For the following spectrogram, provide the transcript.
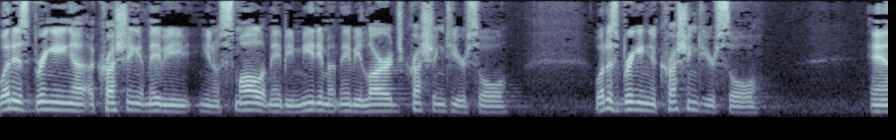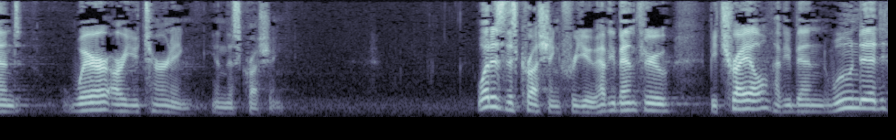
What is bringing a, a crushing? It may be, you know, small, it may be medium, it may be large, crushing to your soul. What is bringing a crushing to your soul? And where are you turning in this crushing? What is this crushing for you? Have you been through betrayal? Have you been wounded?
